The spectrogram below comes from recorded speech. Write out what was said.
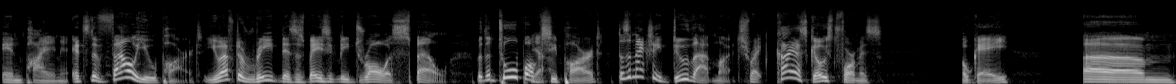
in Pioneer. It's the value part. You have to read this as basically draw a spell. But the toolboxy yeah. part doesn't actually do that much, right? Kaya's ghost form is okay. Um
